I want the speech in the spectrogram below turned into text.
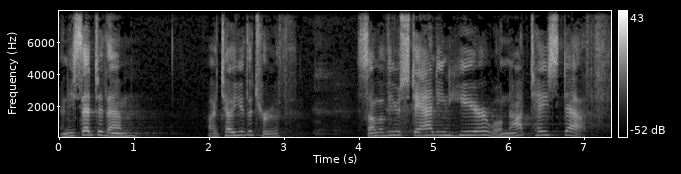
And he said to them, I tell you the truth. Some of you standing here will not taste death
